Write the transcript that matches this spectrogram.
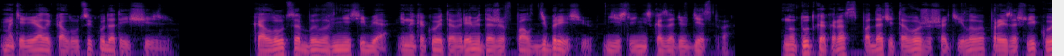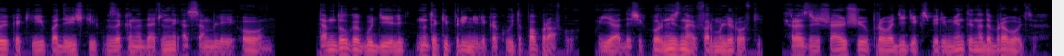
Материалы Калуцы куда-то исчезли. Калуца был вне себя и на какое-то время даже впал в депрессию, если не сказать в детство. Но тут как раз с подачи того же Шатилова произошли кое-какие подвижки в Законодательной Ассамблее ООН. Там долго гудели, но таки приняли какую-то поправку. Я до сих пор не знаю формулировки разрешающую проводить эксперименты на добровольцах.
